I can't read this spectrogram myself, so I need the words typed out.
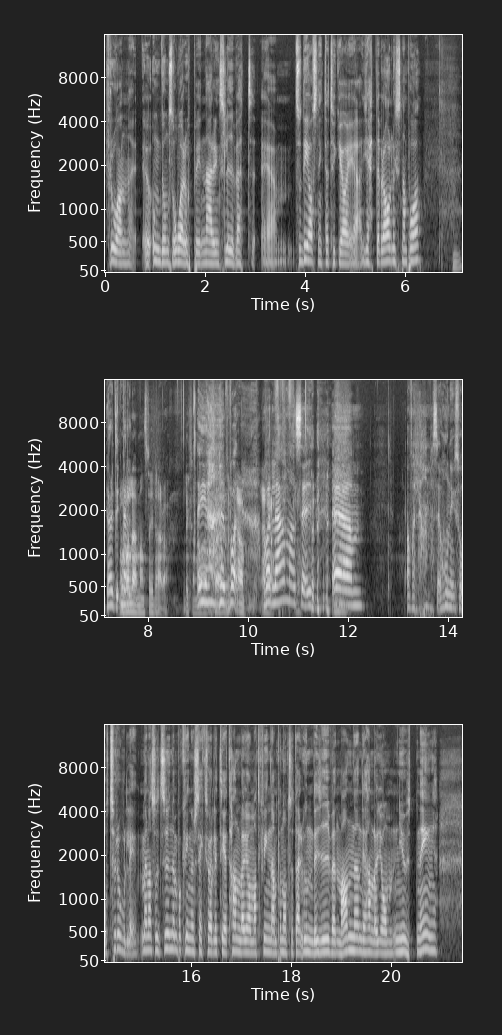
från eh, ungdomsår upp i näringslivet. Ehm, så det avsnittet tycker jag är jättebra att lyssna på. Jag har ett Och vad lär man sig där då? Liksom, Ja, vad- ja, vad ja, lär man sig? Ehm, ja, vad lär man sig? Hon är ju så otrolig. Men alltså synen på kvinnors sexualitet handlar ju om att kvinnan på något sätt är undergiven mannen. Det handlar ju om njutning.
